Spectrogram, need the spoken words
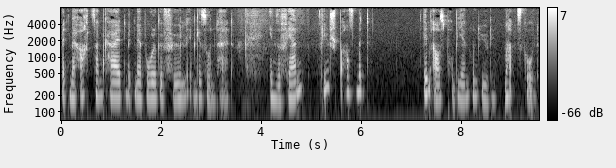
mit mehr Achtsamkeit, mit mehr Wohlgefühl in Gesundheit. Insofern viel Spaß mit dem Ausprobieren und Üben. Macht's gut.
